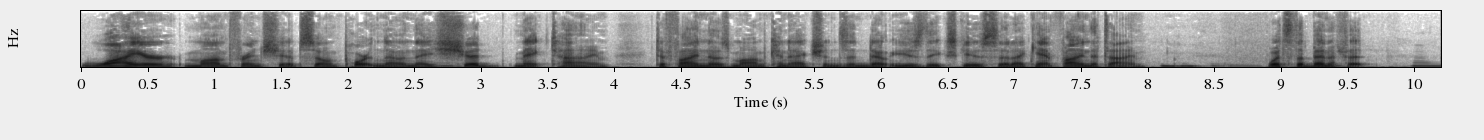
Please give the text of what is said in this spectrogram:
Why are mom friendships so important though? And they mm-hmm. should make time to find those mom connections and don't use the excuse that I can't find the time. What's the benefit? Hmm.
